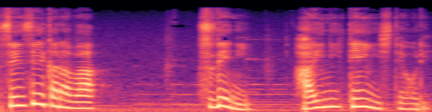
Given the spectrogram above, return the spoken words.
先生からはすでに肺に転移しており、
